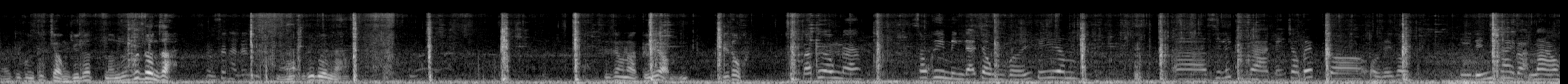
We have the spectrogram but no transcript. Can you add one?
Đấy, cái phương thức trồng trên đất nó rất đơn giản. Vâng, rất là đơn giản. Đó, rất đơn giản. Thế xong là tưới ẩm. Thế thôi. Và thưa ông là sau khi mình đã trồng với cái um, à, silic và cái cho bếp cho ổi này rồi thì đến giai đoạn nào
